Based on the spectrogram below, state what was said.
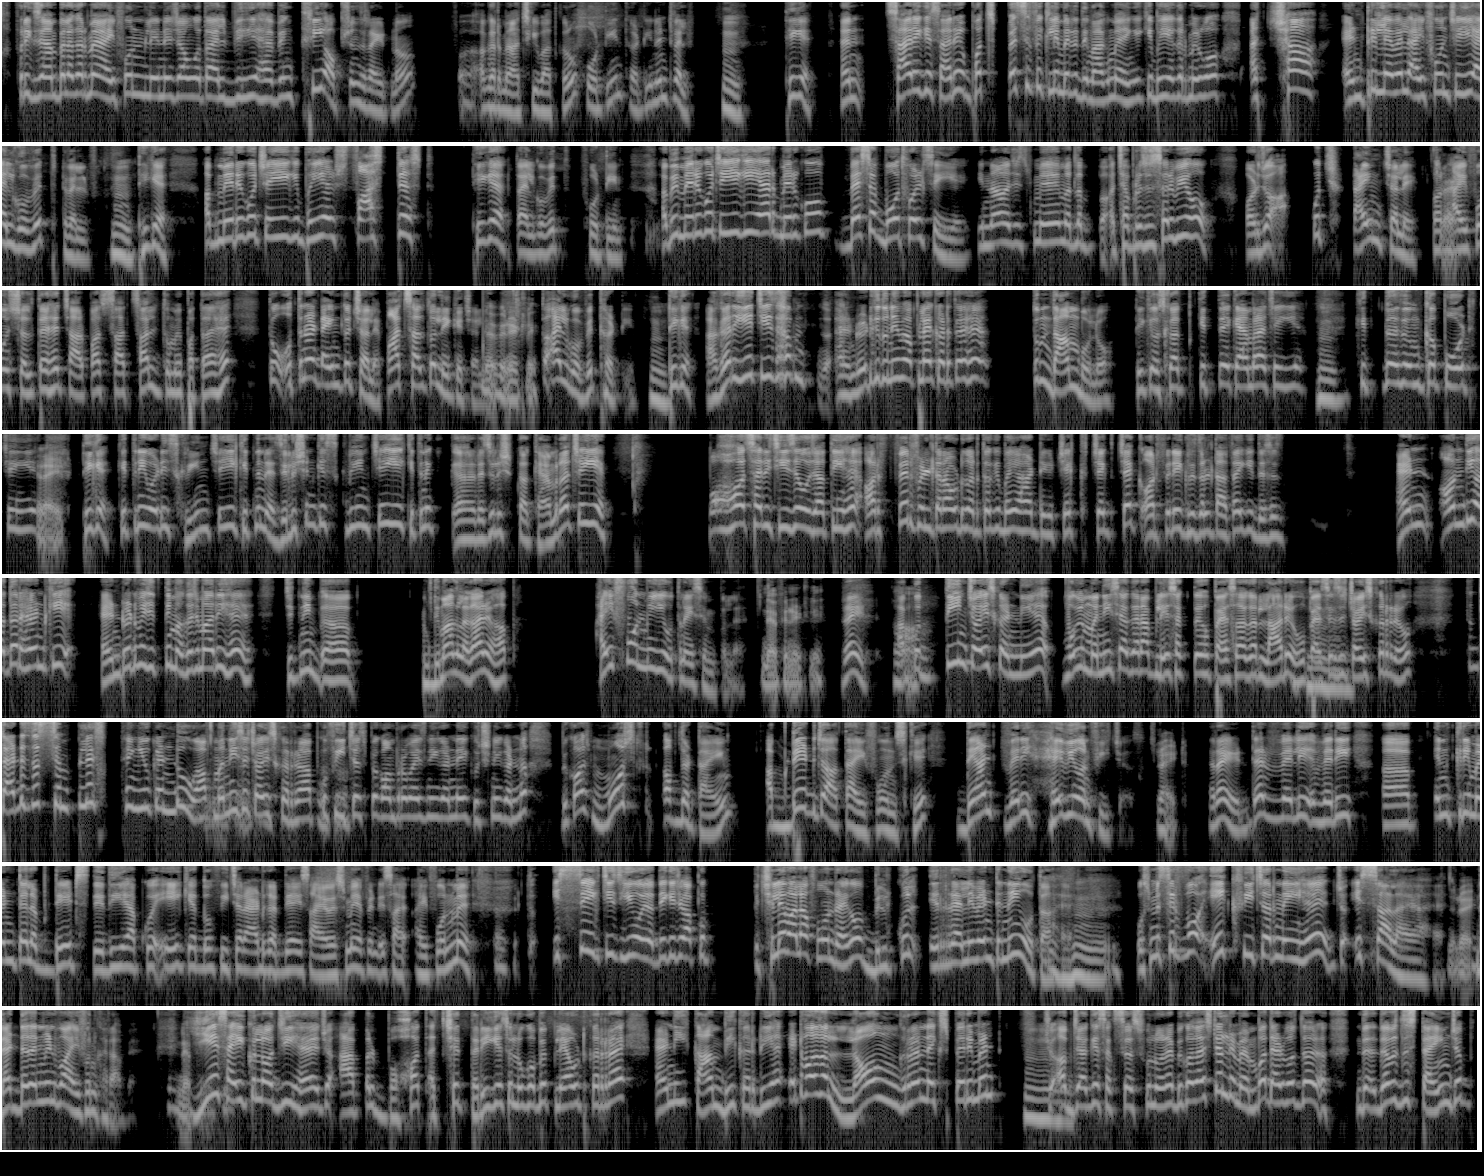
फॉर एग्ज़ाम्पल अगर मैं आईफोन लेने जाऊँगा तो I be having three option right now अगर मैं आज की बात करूँ fourteen thirteen and twelve hmm. ठीक है? एंड सारे के सारे बहुत स्पेसिफिकली मेरे दिमाग में आएँगे कि भाई अगर मेरे को अच्छा एंट्री लेवल आईफोन चाहिए आई गो विथ ट्वेल्व हम्म, ठीक है? अब मेरे को चाहिए कि भैया फास्टेस्ट ठीक है? तो आई गो विथ फोर्टीन अभी मेरे को चाहिए कि यार मेरे को बेस्ट ऑफ़ बोथ वर्ल्ड चाहिए। कि ना जिसमें मतलब अच्छा प्रोसेसर भी हो और जो कुछ टाइम चले। और Right. आईफोन चलते हैं चार पाँच सात साल तुम्हें पता है तो उतना टाइम तो चले। पाँच साल तो लेके चले। Definitely. तो आई गो विथ थर्टीन। ठीक है? अगर ये चीज़ हम एंड्रॉइड की दुनिया में अप्लाई करते हैं तुम दाम बोलो। ठीक है? उसका कितने कैमरा चाहिए? हम्म, कितना तुमका पोर्ट चाहिए? Right. ठीक है? कितनी बड़ी स्क्रीन चाहिए? कितने रेजोल्यूशन की स्क्रीन चाहिए? कितने रेजोल्यूशन का कैमरा चाहिए? बहुत सारी चीज़ें हो जाती हैं और फिर फ़िल्टर आउट करते हो कि भाई हाँ ठीक चेक चेक चेक और फिर एक रिज़ल्ट आता है कि this is and on the other hand की एंड्रॉइड में जितनी मगजमारी है जितनी दिमाग लगा रहे हो आप आईफोन में ये उतना ही सिंपल है Definitely. Right right? हाँ। आपको तीन चॉइस करनी है वो भी मनी से अगर आप ले सकते हो पैसा अगर ला रहे हो पैसे से हम्म। चॉइस कर रहे हो तो that is the simplest thing you can do आप मनी से चॉइस कर रहे हो आपको। फीचर्स पे कॉम्प्रोमाइज नहीं करना है कुछ नहीं करना because most of the time update जो आता है आईफोन्स के they are very heavy on features Right. Right they're very very incremental updates दे दिए आपको। एक या दो फीचर ऐड कर दिया इस iOS में या फिर इस आईफोन में। तो इससे एक चीज़ ये हो जाती है कि जो आपको पिछले वाला फ़ोन रहेगा वो बिल्कुल इरेलीवेंट नहीं होता है। हम्म, उसमें सिर्फ़ वो एक फीचर नहीं है जो इस साल आया है। दैट डजंट मीन वो आईफोन खराब है। ये साइकोलॉजी है जो एप्पल बहुत अच्छे तरीके से लोगों पे प्ले आउट कर रहा है। एंड ये काम भी कर रही है। It was a long run experiment hmm, जो अब जाके सक्सेसफुल हो रहा है because I still remember that was the there was this time जब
